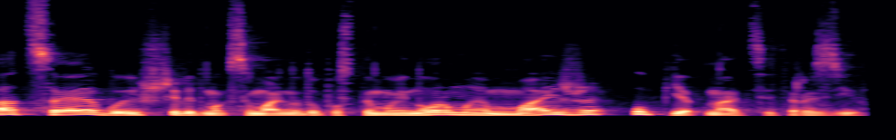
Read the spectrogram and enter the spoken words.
а це вище від максимально допустимої норми майже у 15 разів.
